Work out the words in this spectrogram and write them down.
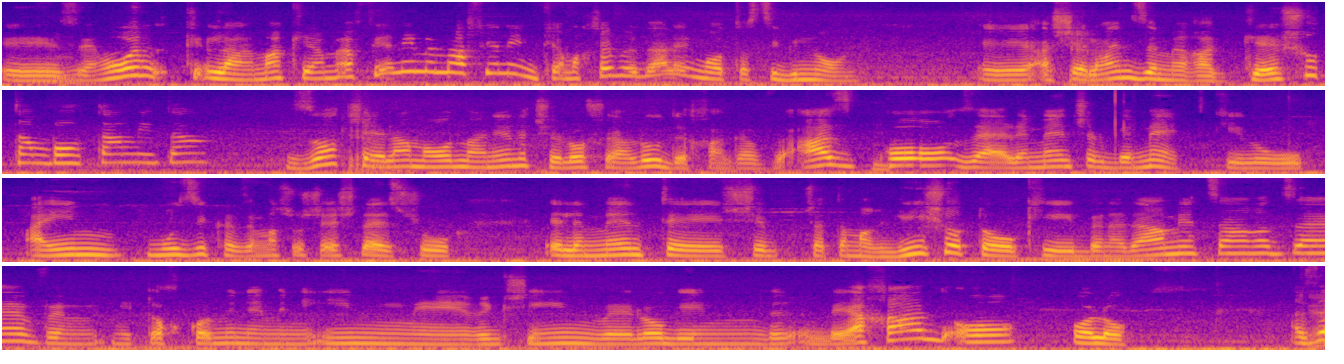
אה, זה. הם אומרים, למה? כי המאפיינים הם מאפיינים, כי המחשב יודע ללמוד את הסגנון. השאלה אם זה מרגש אותם באותה מידה? זאת כן. שאלה מאוד מעניינת שלא שאלו, דרך אגב. ואז פה זה האלמנט של באמת, כאילו, האם מוזיקה זה משהו שיש לה איזשהו אלמנט אה, ש, שאתה מרגיש אותו כי בן אדם יצר את זה, ומתוך כל מיני מניעים אה, רגשיים ולוגיים ביחד, או, או לא. אז, כן.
